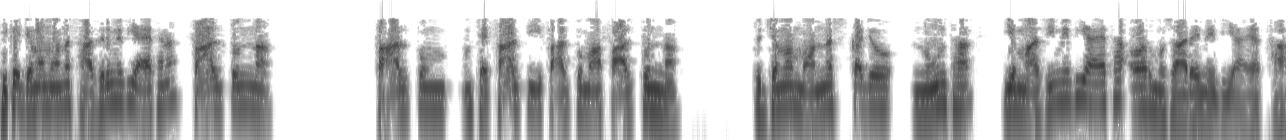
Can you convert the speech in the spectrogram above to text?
ٹھیک ہے، جمع مونس حاضر میں بھی آیا تھا نا؟ فالتن فالتم اچھا، فالتی فالتما فالتن تو جمع مونس کا جو نون تھا، یہ ماضی میں بھی آیا تھا اور مظاہرے میں بھی آیا تھا۔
